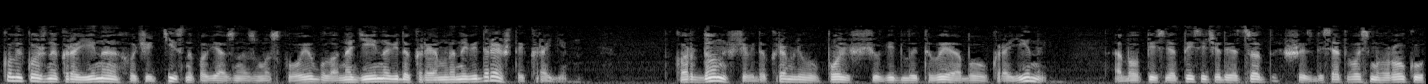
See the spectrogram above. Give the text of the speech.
коли кожна країна, хоч і тісно пов'язана з Москвою, була надійно відокремлена від решти країн. Кордон, що відокремлював Польщу від Литви або України, або після 1968 року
